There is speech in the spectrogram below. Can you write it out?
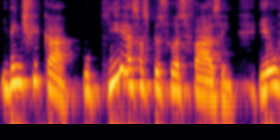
identificar o que essas pessoas fazem e eu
